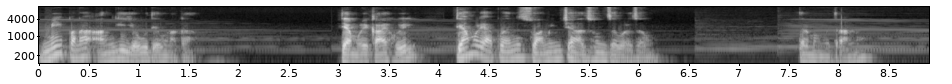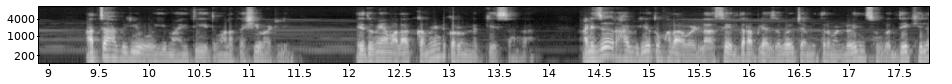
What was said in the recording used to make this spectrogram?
मीपणा अंगी येऊ देऊ नका. त्यामुळे काय होईल? त्यामुळे आपण स्वामींच्या अजून जवळ जाऊ. तर मग मित्रांनो आजचा हा व्हिडिओ ही माहिती तुम्हाला कशी वाटली? हे तुम्ही आम्हाला कमेंट करून नक्कीच सांगा. आणि जर हा व्हिडिओ तुम्हाला आवडला असेल तर आपल्या जवळच्या मित्रमंडळींसोबत देखील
